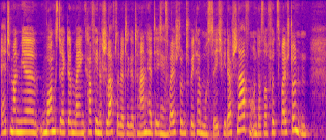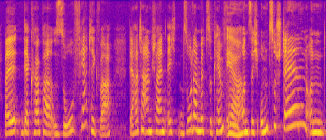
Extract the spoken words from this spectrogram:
hätte man mir morgens direkt an meinen Kaffee eine Schlaftablette getan, hätte ich Ja. zwei Stunden später musste ich wieder schlafen und das auch für zwei Stunden, weil der Körper so fertig war. Der hatte anscheinend echt so damit zu kämpfen Ja. und sich umzustellen und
